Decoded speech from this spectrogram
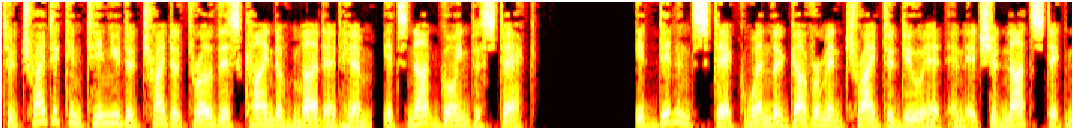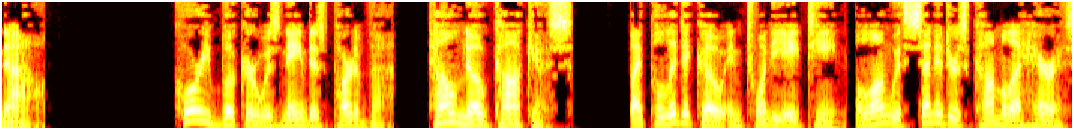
"...to try to continue to try to throw this kind of mud at him, it's not going to stick. It didn't stick when the government tried to do it and it should not stick now." Cory Booker was named as part of the Hell No Caucus by Politico in 2018, along with Senators Kamala Harris,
